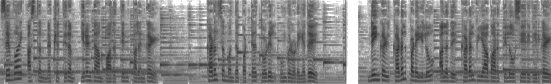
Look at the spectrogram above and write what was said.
செவ்வாய் அஸ்தம் நட்சத்திரம் இரண்டாம் பாதத்தின் பலன்கள். கடல் சம்பந்தப்பட்ட தொழில் உங்களுடையது. நீங்கள் கடல் படையிலோ அல்லது கடல் வியாபாரத்திலோ சேருவீர்கள்.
